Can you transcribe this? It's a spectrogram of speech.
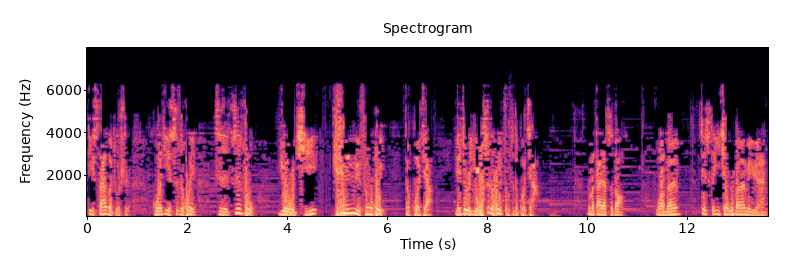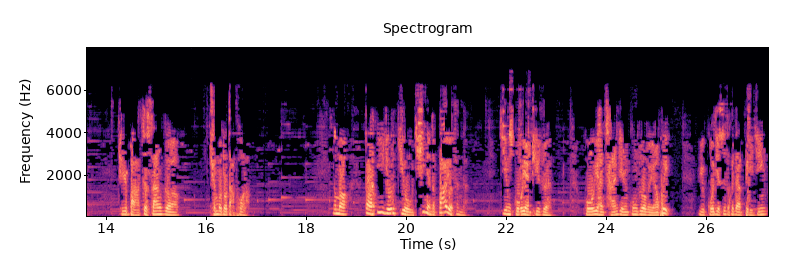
第三个就是国际狮子会只资助有其区域分会的国家，也就是有狮子会组织的国家。那么大家知道，我们这次的一千五百万美元。其实把这三个全部都打破了。那么到一九九七年的八月份呢，经国务院批准，国务院残疾人工作委员会与国际狮子会在北京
